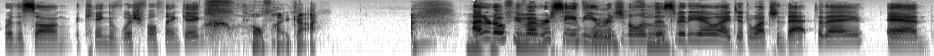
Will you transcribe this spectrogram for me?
for the song The King of Wishful Thinking. Oh my god! I don't know if you've ever seen the original of this video. I did watch that today, and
